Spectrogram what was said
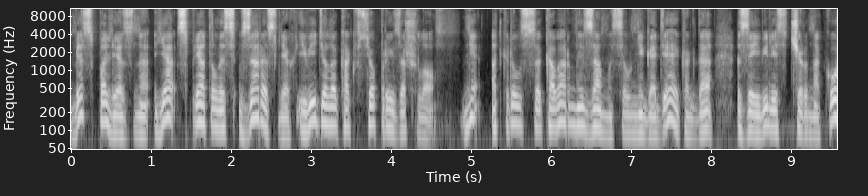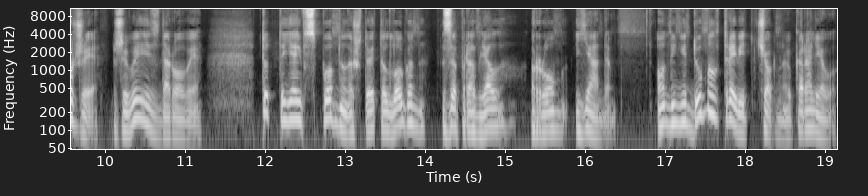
Бесполезно. Я спряталась в зарослях и видела, как все произошло. Мне открылся коварный замысел негодяя, когда заявились чернокожие, живые и здоровые. Тут-то я и вспомнила, что это Логан заправлял ром ядом. Он и не думал травить черную королеву.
